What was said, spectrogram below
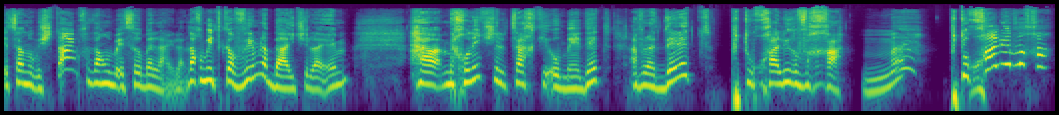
יצאנו בשתיים, חזרנו בעשר בלילה. אנחנו מתקרבים לבית שלהם, המכונית של צחקי עומדת, אבל הדלת פתוחה לרווחה. מה? פתוחה לרווחה.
